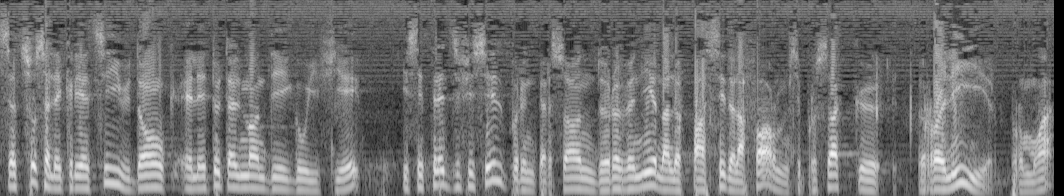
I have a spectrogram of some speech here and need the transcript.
cette source, elle est créative, donc elle est totalement déégoïfiée, et c'est très difficile pour une personne de revenir dans le passé de la forme. C'est pour ça que relire, pour moi,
